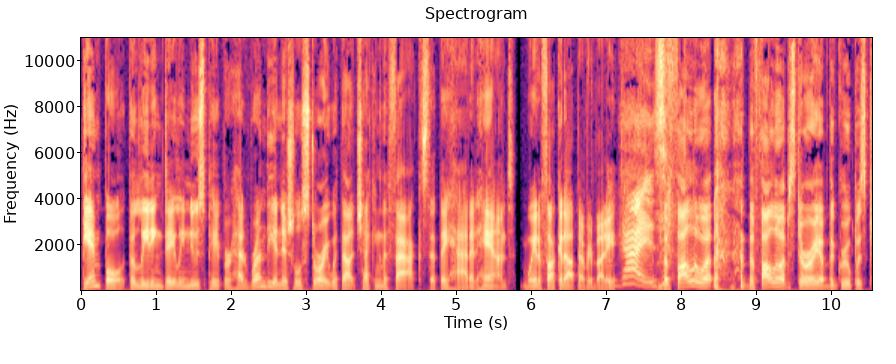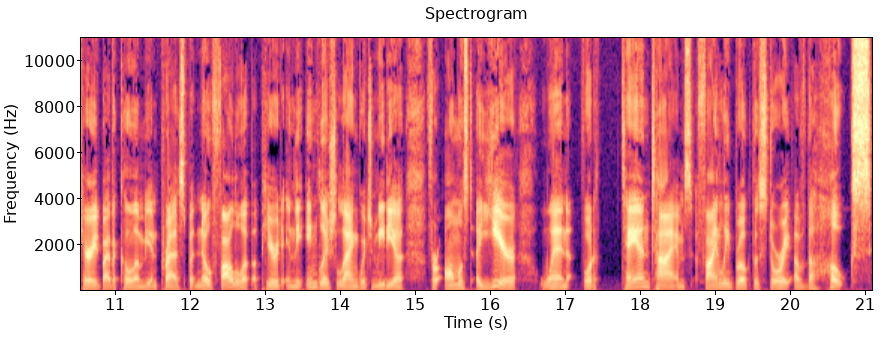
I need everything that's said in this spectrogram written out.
Tiempo, the leading daily newspaper, had run the initial story without checking the facts that they had at hand. Way to fuck it up, everybody. Guys. The follow-up the follow-up story of the group was carried by the Colombian press, but no follow-up appeared in the English language media for almost a year when Fortean Times finally broke the story of the hoax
